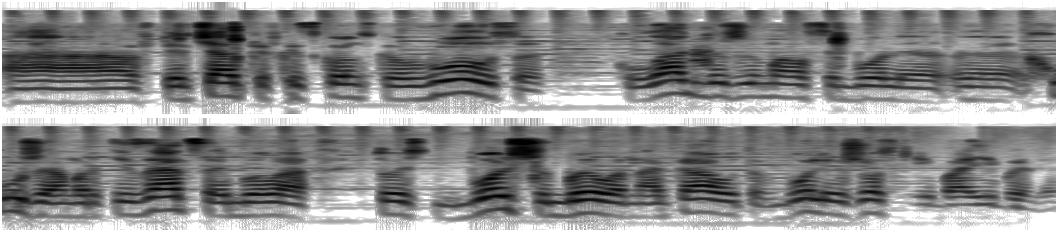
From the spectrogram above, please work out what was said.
а в перчатках из конского волоса кулак дожимался более, э, хуже амортизация была, то есть больше было нокаутов, более жесткие бои были.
